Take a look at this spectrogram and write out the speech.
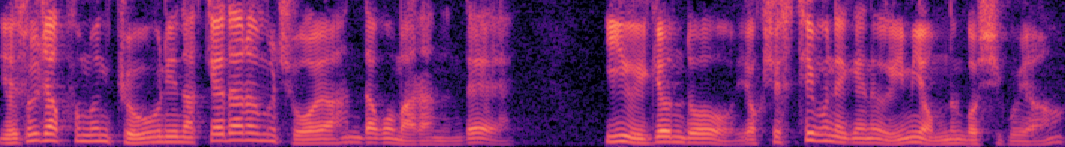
예술작품은 교훈이나 깨달음을 주어야 한다고 말하는데 이 의견도 역시 스티븐에게는 의미 없는 것이고요.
